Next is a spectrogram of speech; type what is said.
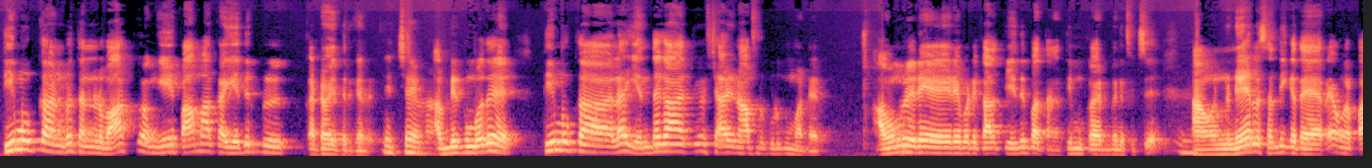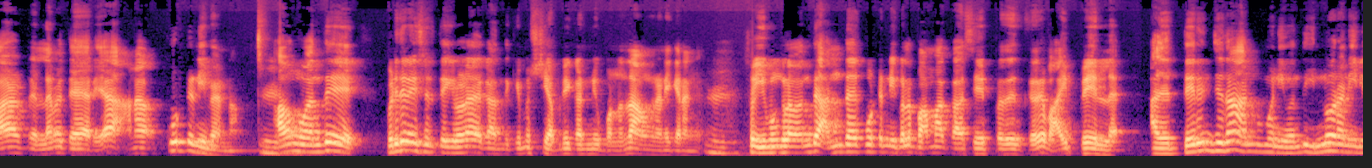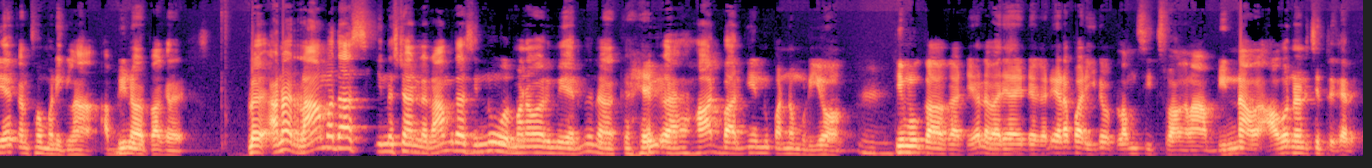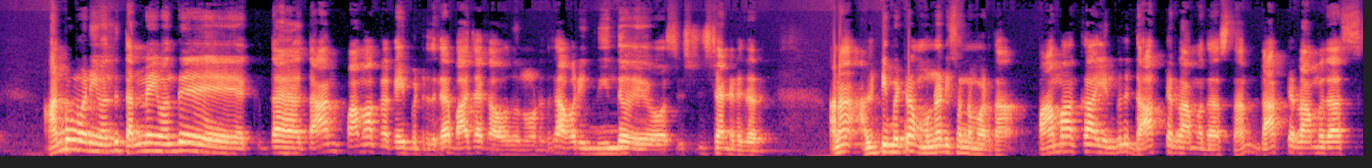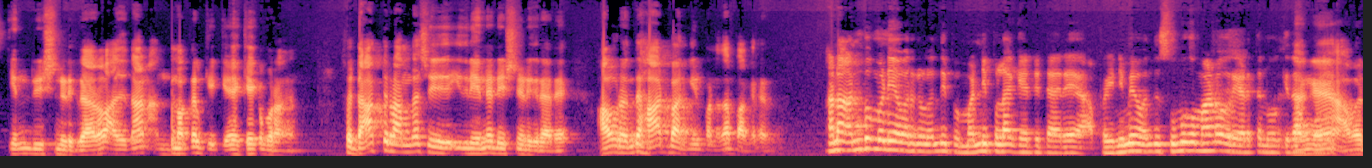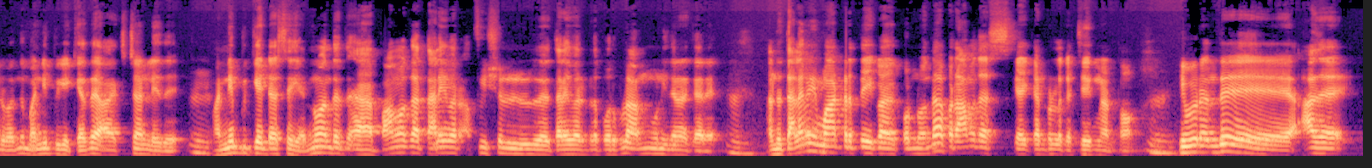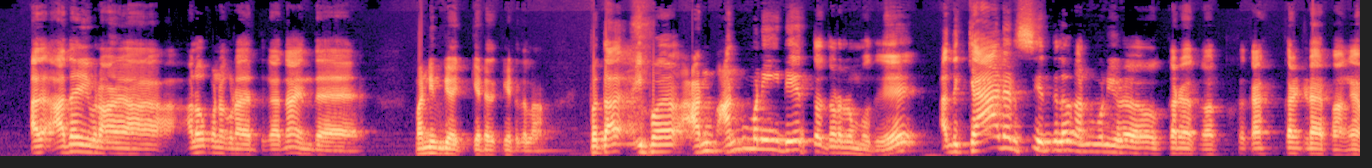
திமுக என்பது தன்னோட வாக்கு வங்கியை பாமக எதிர்ப்பில் கட்ட வைத்திருக்காரு நிச்சயமா. அப்படி இருக்கும்போது திமுகல எந்த காலத்தையும் ஸ்டாலின் ஆஃபர் கொடுக்க மாட்டாரு. அவங்களும் இடை இடைப்பட்ட காலத்தை எதிர்பார்த்தாங்க. திமுக பெனிஃபிட்ஸ். அவங்க நேர்ல சந்திக்க தயாரே அவங்க பாராட்டு எல்லாமே தயாரியா? ஆனா கூட்டணி வேண்டாம். அவங்க வந்து விடுதலை சிறுத்தைகளோட அந்த கெமிஸ்ட்ரி அப்படியே கண்டினியூ பண்ணதான் அவங்க நினைக்கிறாங்க. ஸோ இவங்கள வந்து அந்த கூட்டணிக்குள்ள பாமக சேர்ப்பதற்கு வாய்ப்பே இல்லை. அது தெரிஞ்சுதான் அன்புமணி வந்து இன்னொரு அணியிலேயே கன்ஃபார்ம் பண்ணிக்கலாம் அப்படின்னு அவர் பாக்குறாரு. Plus- ஆனா ராமதாஸ் இந்த ஸ்டாண்ட்ல ராமதாஸ் இன்னும் ஒரு மன வலிமையா இருந்து ஹார்ட் பார்கெயின் பண்ண முடியும். திமுக காட்டியோ இல்ல வேற யார்கிட்டயோ காட்டியோ எடப்பாடி கிட்ட ப்ளம் சீட்ஸ் வாங்கலாம் அப்படின்னு அவர் நினைச்சிட்டு இருக்காரு. அன்புமணி வந்து தன்னை வந்து த- தான் பாமக கைப்பற்றதுக்காக பாஜக உதவணுன்றதுக்கு அவர் இந்த இந்த ஸ்டாண்ட் எடுக்காரு ஆனா அல்டிமேட்டா முன்னாடி சொன்ன மாதிரி தான் பாமக என்பது டாக்டர் ராமதாஸ் தான். டாக்டர் ராமதாஸ் என்ன டிசிஷன் எடுக்கிறாரோ அதுதான் அந்த மக்கள் கேட்க போறாங்க. ஸோ டாக்டர் ராமதாஸ் இதுல என்ன டிசிஷன் எடுக்கிறாரு? அவர் வந்து ஹார்ட் பார்கெயின் பண்ணதான் பாக்குறாரு ஆனா அன்புமணி அவர்கள் வந்து இப்ப மன்னிப்பு எல்லாம் கேட்டுட்டாரு. அப்ப இனிமே வந்து சுமூகமான ஒரு இடத்தை நோக்கி தான் தாங்க அவர் வந்து மன்னிப்பு கேட்காத எக்ஸ்டர்னல் இது. மன்னிப்பு கேட்டா சரி இன்னும் அந்த பாமக தலைவர் அபிஷியல் தலைவர்ன்ற பொறுப்புல அன்புமணி தானே இருக்காரு. அந்த தலைமை மாற்றத்தை கொண்டு வந்தா அப்ப ராமதாஸ் கண்ட்ரோல்ல கட்சிக்குன்னு அர்த்தம். இவர் வந்து அதை அதை அதை இவர் அலோவ் பண்ணக்கூடாதுக்காக தான் இந்த மன்னிப்பு கேட்டது கேட்டதெல்லாம். இப்ப த இப்போ அன் அன்புமணிகிட்டே தொடரும் போது அந்த கேடர்ஸ் எந்த அளவுக்கு அன்புமணியோட கரெக்டடா இருப்பாங்க?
